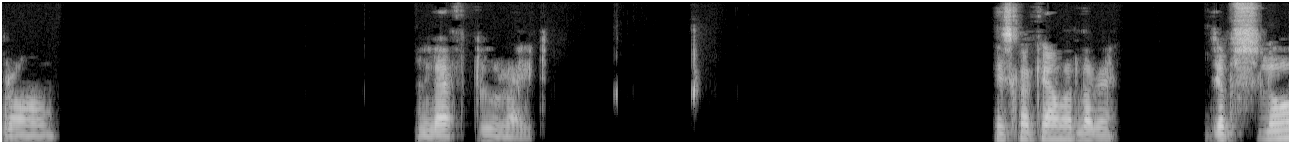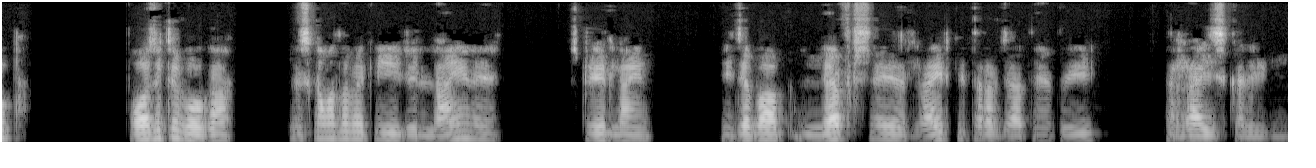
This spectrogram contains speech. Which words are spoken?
from left to right. इसका क्या मतलब है? जब स्लोप पॉजिटिव होगा तो इसका मतलब है कि ये जो लाइन है स्ट्रेट लाइन ये जब आप लेफ़्ट से राइट की तरफ़ जाते हैं तो ये राइज करेगी।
